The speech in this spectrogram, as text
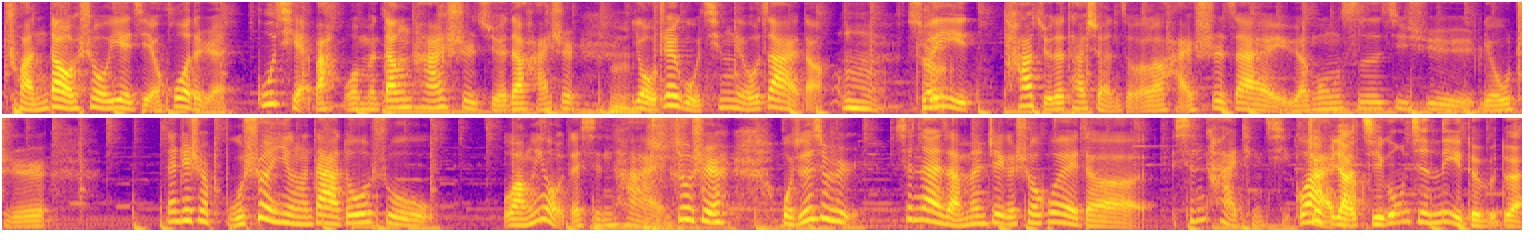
传道授业解惑的人。姑且吧，我们当他是觉得还是有这股清流在的，嗯，所以他觉得他选择了还是在原公司继续留职。但这事儿不顺应了大多数网友的心态，就是我觉得就是现在咱们这个社会的心态挺奇怪的，就比较急功近利，对不对？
